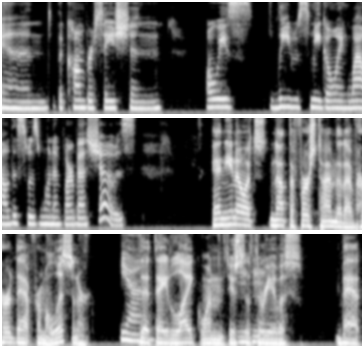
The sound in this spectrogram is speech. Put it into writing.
and the conversation always leaves me going, wow, this was one of our best shows. And you know, it's not the first time that I've heard that from a listener. Yeah. that they like when just the Mhm. three of us bat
